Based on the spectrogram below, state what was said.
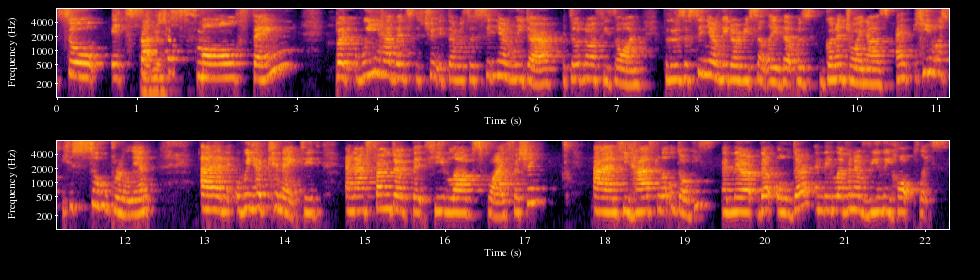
So it's Oh, such a small thing, but we have instituted. There was a senior leader. I don't know if he's on, but there was a senior leader recently that was going to join us, and he was he's so brilliant. And we had connected, and I found out that he loves fly fishing, and he has little doggies, and they're they're older, and they live in a really hot place.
